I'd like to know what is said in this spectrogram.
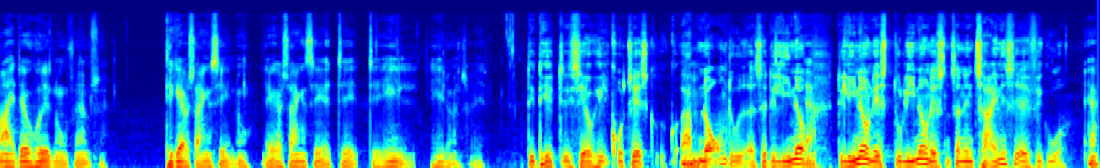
Nej, det er overhovedet ikke nogen fornemmelse. Det kan jeg jo sagtens se nu. Jeg kan jo sagtens se, at det, det er helt, helt åndssvagt. Det, det, det ser jo helt grotesk, abnormt ud. Altså det ligner, jo, Ja. det ligner jo næsten, du ligner jo næsten sådan en tegneseriefigur. Ja.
